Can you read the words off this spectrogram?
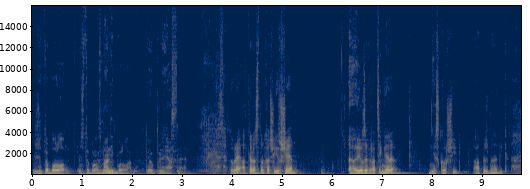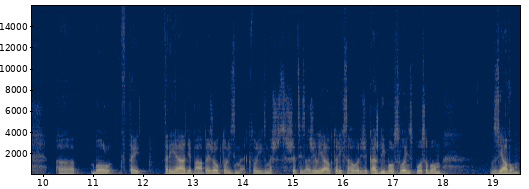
že to bolo, že to bolo zmanipulované. To je úplne jasné. Dobre, a teraz trocha širšie. E, Jozef Ratzinger, neskorší pápež Benedikt, bol v tej triáde pápežov, ktorých sme, ktorých sme všetci zažili a o ktorých sa hovorí, že každý bol svojím spôsobom zjavom.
